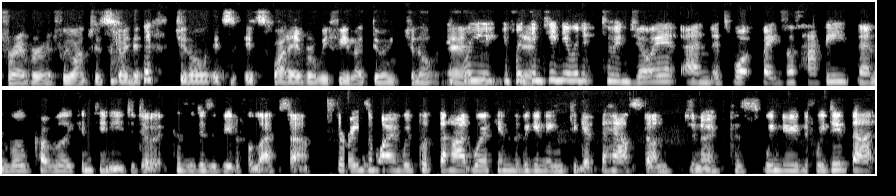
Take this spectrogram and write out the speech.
forever if we want. It's kind of, you know, it's it's whatever we feel like doing. You know, if um, we if we yeah. continue to enjoy it and it's what makes us happy, then we'll probably continue to do it because it is a beautiful lifestyle. It's the reason why we put the hard work in the beginning to get the house done. You know, because we knew that if we did that,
